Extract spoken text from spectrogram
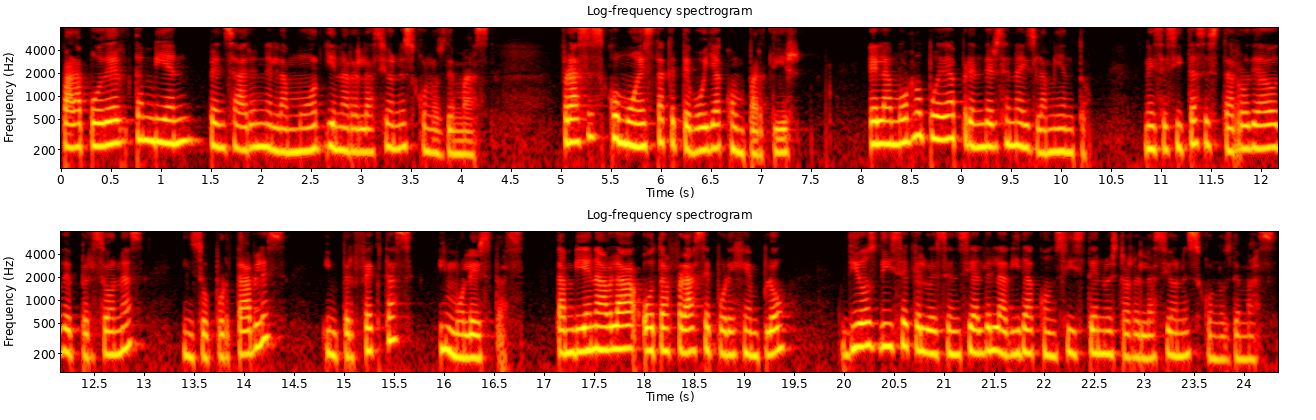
para poder también pensar en el amor y en las relaciones con los demás. Frases como esta que te voy a compartir. El amor no puede aprenderse en aislamiento. Necesitas estar rodeado de personas insoportables, imperfectas y molestas. También habla otra frase, por ejemplo, Dios dice que lo esencial de la vida consiste en nuestras relaciones con los demás.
